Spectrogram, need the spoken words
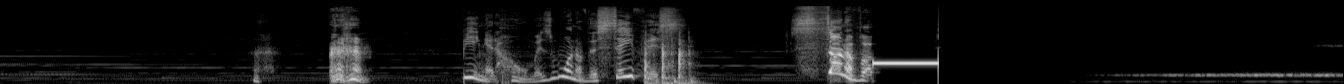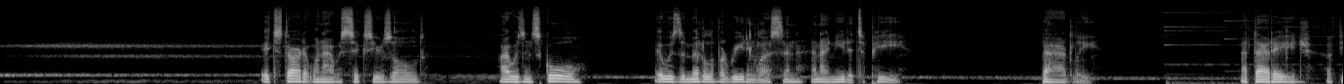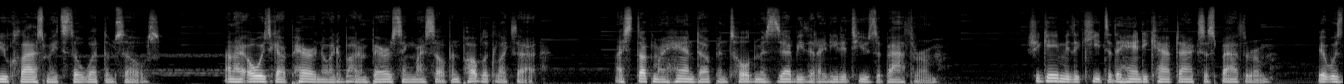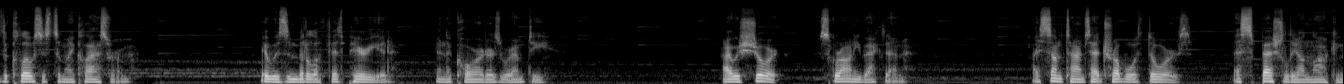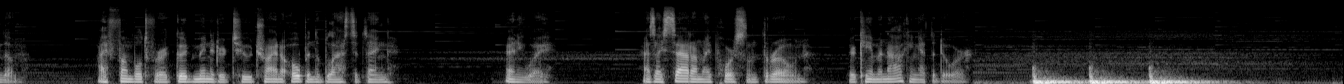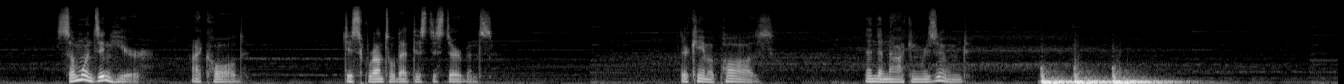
Being at home is one of the safest. Son of a. It started when I was six years old. I was in school. It was the middle of a reading lesson, and I needed to pee. Badly. At that age, a few classmates still wet themselves, and I always got paranoid about embarrassing myself in public like that. I stuck my hand up and told Miss Zebby that I needed to use the bathroom. She gave me the key to the handicapped access bathroom. It was the closest to my classroom. It was the middle of fifth period, and the corridors were empty. I was short, scrawny back then. I sometimes had trouble with doors, especially unlocking them. I fumbled for a good minute or two trying to open the blasted thing. Anyway, as I sat on my porcelain throne, there came a knocking at the door. Someone's in here, I called, disgruntled at this disturbance. There came a pause. Then the knocking resumed.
